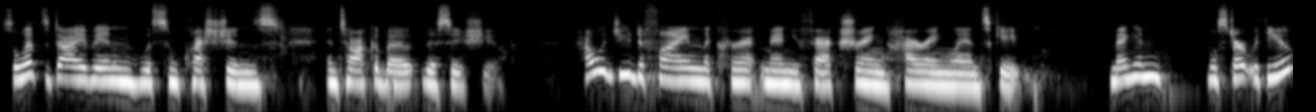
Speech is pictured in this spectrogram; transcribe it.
So let's dive in with some questions and talk about this issue. How would you define the current manufacturing hiring landscape? Megan, we'll start with you.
